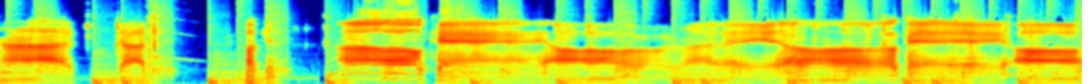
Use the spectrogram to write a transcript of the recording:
Ah, God. Fucking. Okay, alright, okay, uh,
